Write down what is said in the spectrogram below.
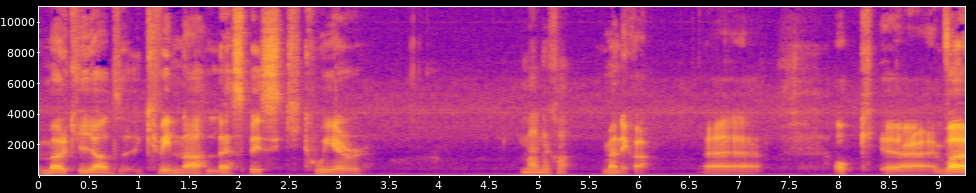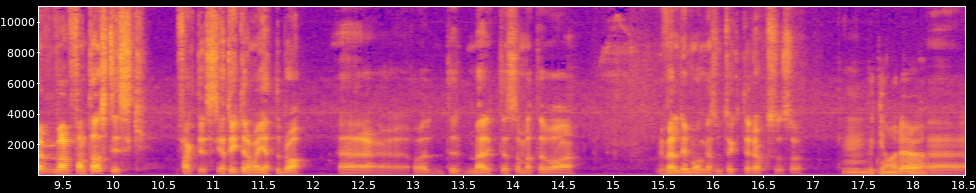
mörkhyad kvinna, lesbisk, queer Människa. människa. Eh, och eh, var, var fantastisk faktiskt. Jag tyckte den var jättebra. Eh, och det märktes som att det var väldigt många som tyckte det också. Så. Vilken var det då? Eh,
